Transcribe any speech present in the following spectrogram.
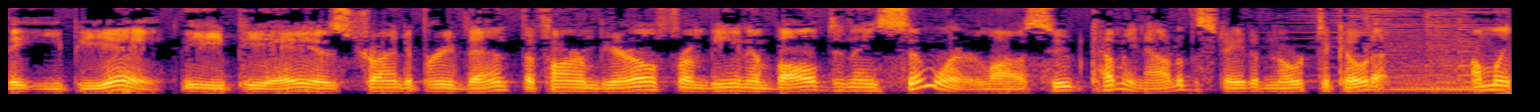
the EPA. The EPA is trying to prevent the Farm Bureau from being involved in a similar lawsuit coming out of the state of North Dakota. I'm Lee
